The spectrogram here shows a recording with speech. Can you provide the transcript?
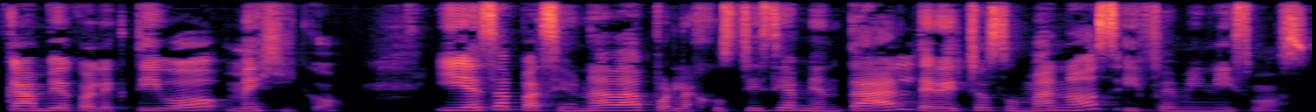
Cambio Colectivo México y es apasionada por la justicia ambiental, derechos humanos y feminismos.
